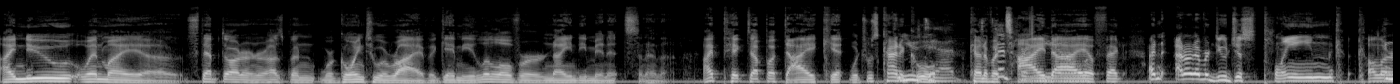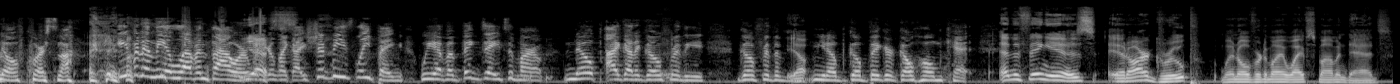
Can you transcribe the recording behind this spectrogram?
I knew when my uh, stepdaughter and her husband were going to arrive. It gave me a little over 90 minutes. And I thought, I picked up a dye kit, which was kind of cool. did. Kind of a Good tie dye effect. I, I don't ever do just plain c- color. No, of course not. Even in the 11th hour Yes. you're like, I should be sleeping. We have a big day tomorrow. Nope. I got to go for the, go for the, Yep. you know, go big or go home kit. And the thing is, at our group, went over to my wife's mom and dad's.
